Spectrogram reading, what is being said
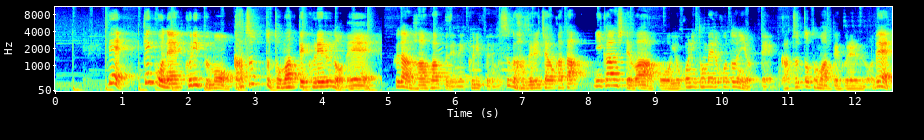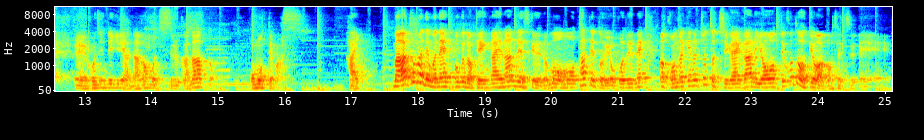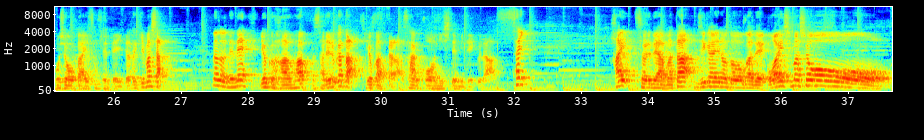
で結構ねクリップもガツッと止まってくれるので普段ハーフアップでね、クリップでもすぐ外れちゃう方に関しては、こう横に止めることによってガツッと止まってくれるので、えー、個人的には長持ちするかなと思ってます。はい。まあ、あくまでもね、僕の見解なんですけれども、もう縦と横でね、まあ、こんだけのちょっと違いがあるよっていうことを今日はご説、えー、ご紹介させていただきました。なのでね、よくハーフアップされる方、よかったら参考にしてみてください。はい、それではまた次回の動画でお会いしましょう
